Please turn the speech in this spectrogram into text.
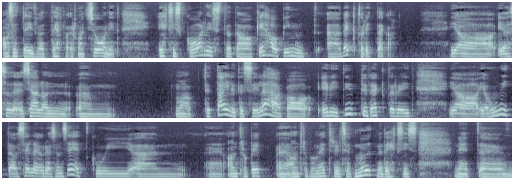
aset leidvad deformatsioonid ehk siis kaardistada kehapind äh, vektoritega. ja, ja see, seal on ähm, ma detailidesse ei lähe, aga eri tüüpi vektoreid. Ja, ja huvitav selle juures on see, et kui ähm, äh, antrope-, äh, antropomeetrilised mõõtmed ehk siis need ähm,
